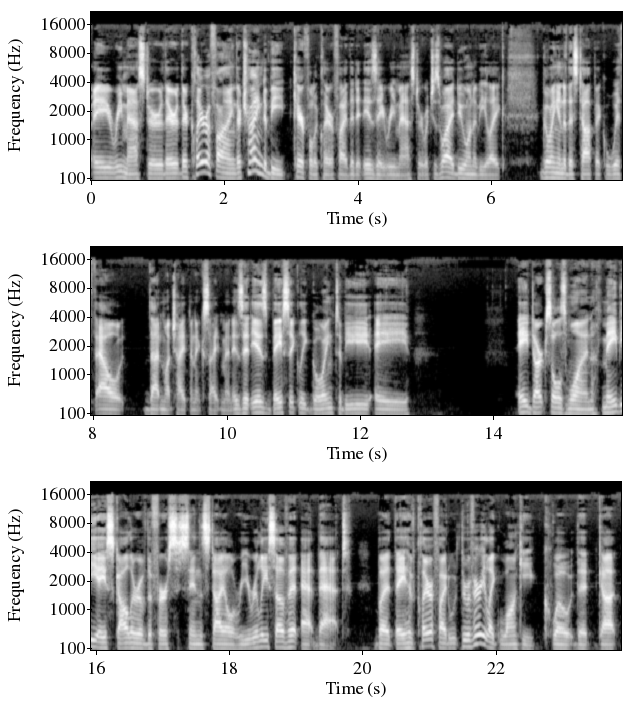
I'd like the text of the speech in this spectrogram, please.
a remaster. They're they're clarifying. They're trying to be careful to clarify that it is a remaster, which is why I do want to be like going into this topic without that much hype and excitement. Is it is basically going to be a a Dark Souls 1, maybe a Scholar of the First Sin style re-release of it at that. But they have clarified through a very like wonky quote that got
